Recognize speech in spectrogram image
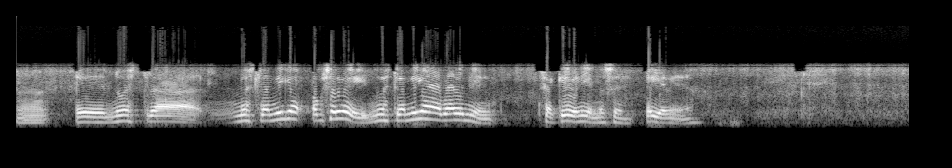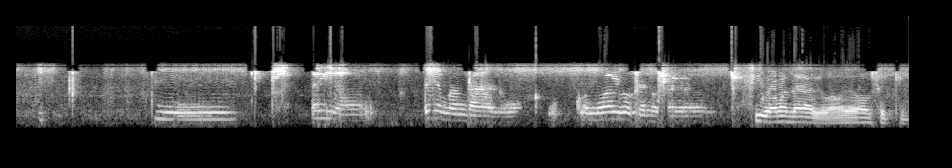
Ah, eh, nuestra nuestra amiga, observe ahí, nuestra amiga va a venir. O sea, quiere venir, no sé. Ella viene. Mm, ella, ella manda algo, como algo que nos agrada. Sí, va a mandar algo, va a mandar un obsequio.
